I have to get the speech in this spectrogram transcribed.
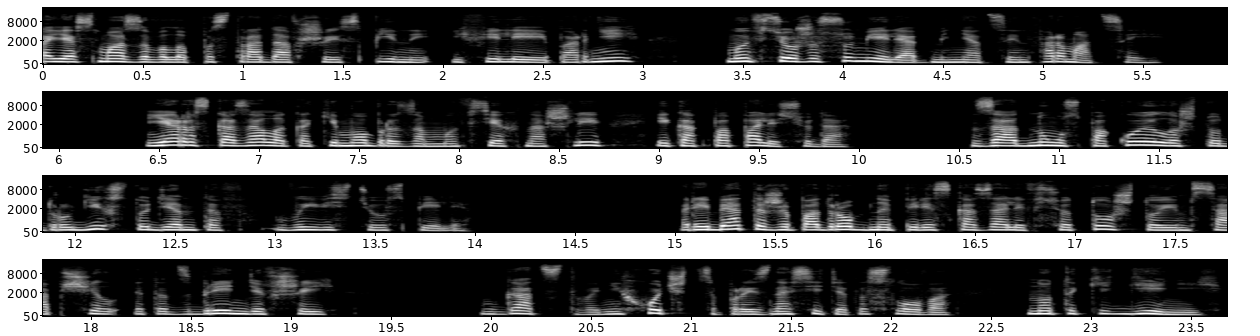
я смазывала пострадавшие спины и филеи парней, мы все же сумели обменяться информацией. Я рассказала, каким образом мы всех нашли и как попали сюда. Заодно успокоила, что других студентов вывести успели. Ребята же подробно пересказали все то, что им сообщил этот сбрендивший... Гадство, не хочется произносить это слово, но таки гений.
